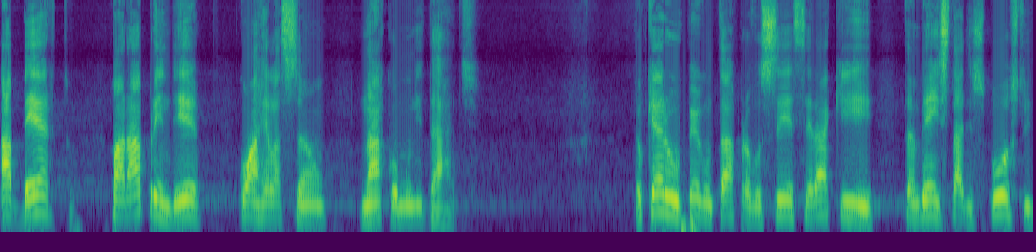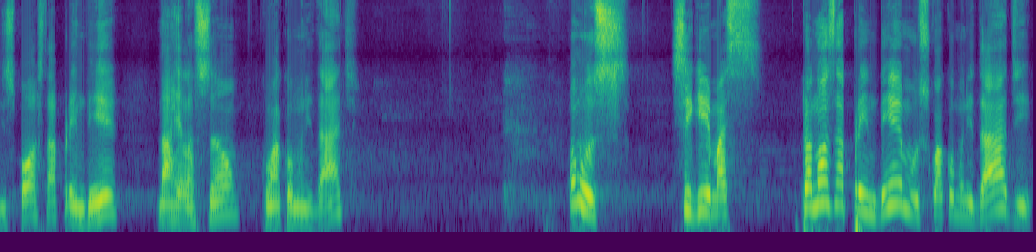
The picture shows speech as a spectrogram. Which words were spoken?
aberto para aprender com a relação na comunidade. Eu quero perguntar para você: será que também está disposto e disposta a aprender na relação com a comunidade? Vamos seguir, mas para nós aprendermos com a comunidade,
